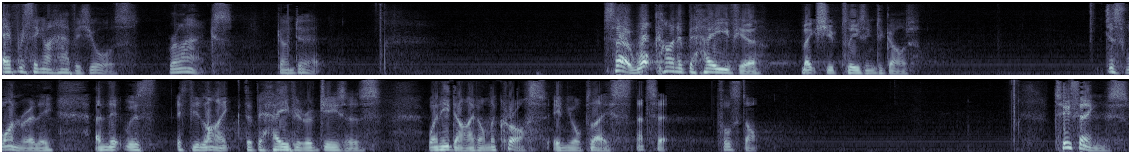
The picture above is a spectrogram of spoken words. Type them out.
Everything I have is yours. Relax. Go and do it. So, what kind of behavior makes you pleasing to God? Just one, really. And it was, if you like, the behavior of Jesus when he died on the cross in your place. That's it. Full stop. Two things.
